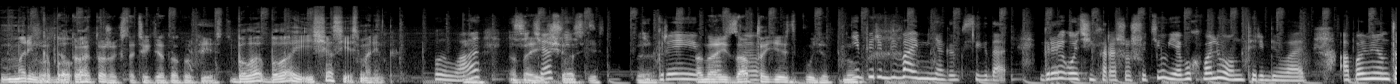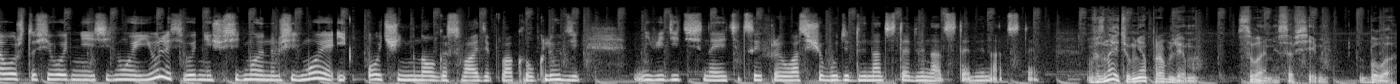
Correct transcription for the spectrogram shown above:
Маринка была. Которая тоже, кстати, где-то тут есть. Была, была, и сейчас есть Маринка. Была, и Она сейчас, и сейчас есть. есть. да. И Грей Она и просто- завтра есть будет. Ну, Не перебивай меня, как всегда. Грей очень хорошо шутил, я его хвалю, он перебивает. А помимо того, что сегодня 7 июля, сегодня еще 7.07, и очень много свадеб вокруг. Люди, не ведитесь на эти цифры, у вас еще будет 12 12 12 Вы знаете, у меня проблема с вами, со всеми, была.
